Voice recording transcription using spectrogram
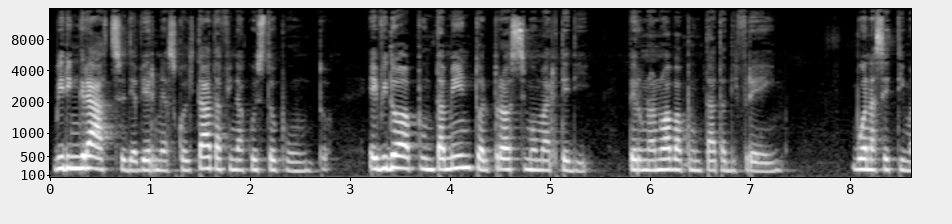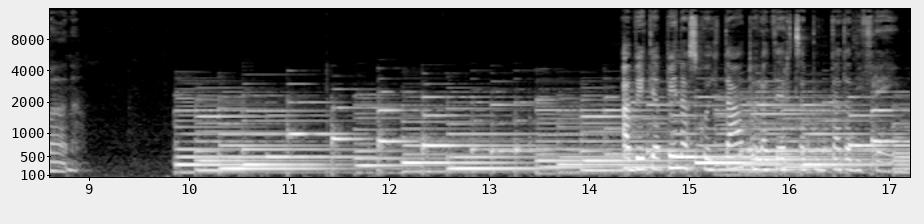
Vi ringrazio di avermi ascoltata fino a questo punto e vi do appuntamento al prossimo martedì per una nuova puntata di Frame. Buona settimana. Avete appena ascoltato la terza puntata di Frame,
